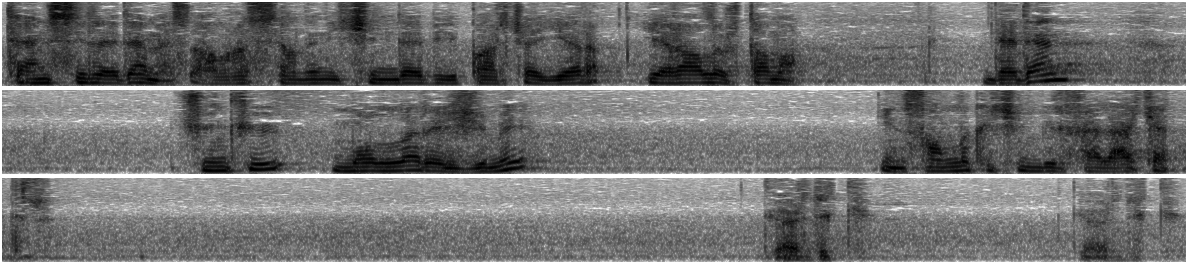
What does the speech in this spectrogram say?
temsil edemez. Avrasya'nın içinde bir parça yer, yer alır tamam. Neden? Çünkü Molla rejimi insanlık için bir felakettir. Gördük. Gördük.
